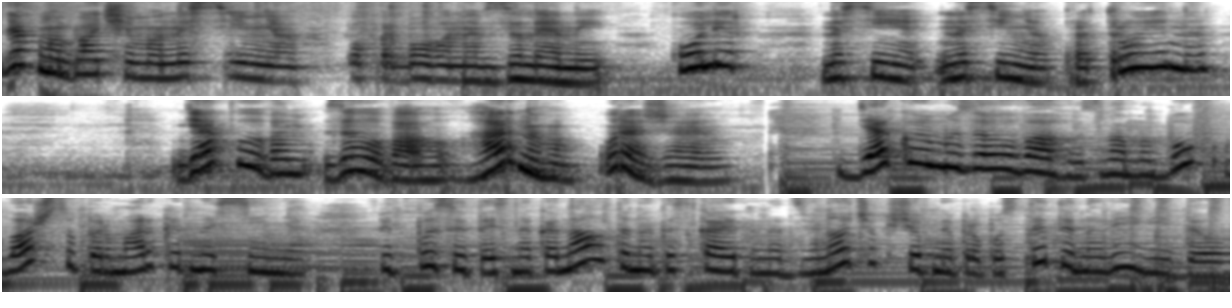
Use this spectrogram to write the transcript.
Як ми бачимо, насіння пофарбоване в зелений колір, насіння, насіння протруєне. Дякую вам за увагу. Гарного урожаю! Дякуємо за увагу! З вами був ваш супермаркет насіння. Підписуйтесь на канал та натискайте на дзвіночок, щоб не пропустити нові відео.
